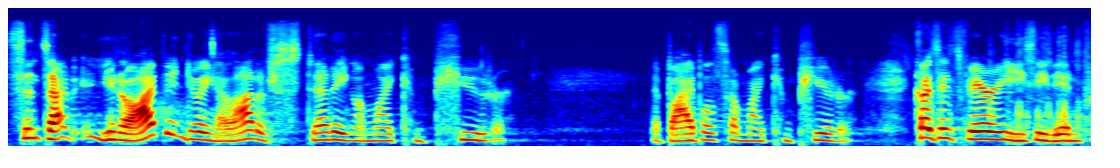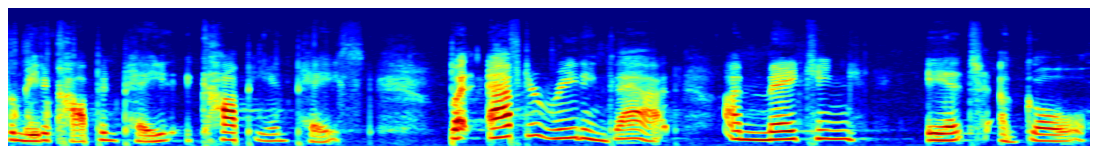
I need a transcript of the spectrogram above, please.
Since I've, you know, I've been doing a lot of studying on my computer. The Bible's on my computer because it's very easy then for me to copy and paste, copy and paste. But after reading that, I'm making it a goal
